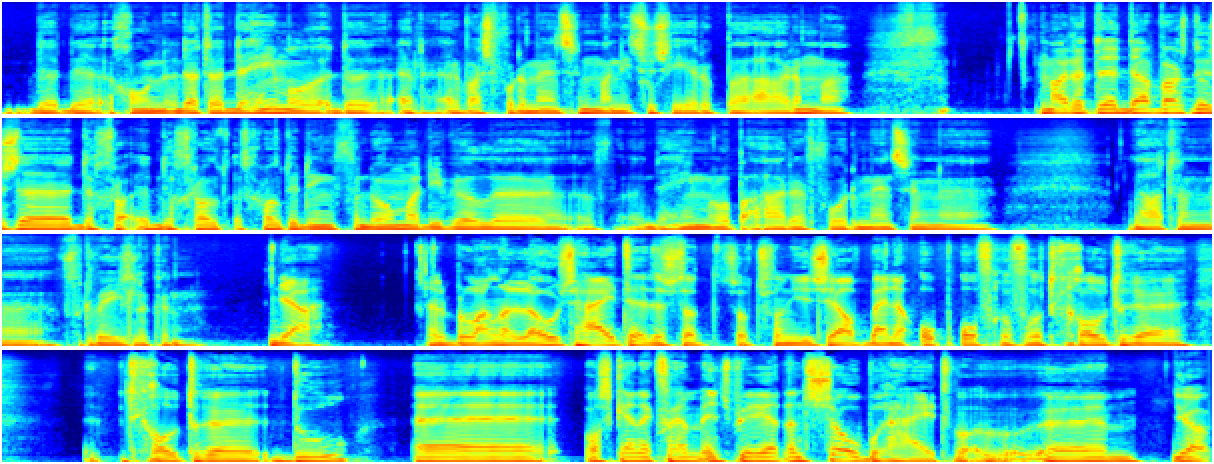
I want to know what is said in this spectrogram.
de, de, gewoon dat de hemel de, er, er was voor de mensen, maar niet zozeer op aarde. Maar, maar dat, eh, dat was dus de, de, gro- de groot, het grote ding van Doma. Die wilde eh, de hemel op aarde voor de mensen eh, laten eh, verwezenlijken. Ja, en de belangeloosheid, dus dat soort van jezelf bijna opofferen voor het grotere, het grotere doel, eh, was kennelijk voor hem inspirerend. En soberheid. Ehm, Ja,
